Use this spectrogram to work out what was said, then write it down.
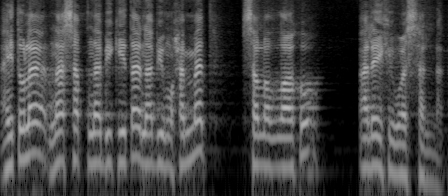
Itulah nasab Nabi kita, Nabi Muhammad sallallahu alaihi wasallam.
